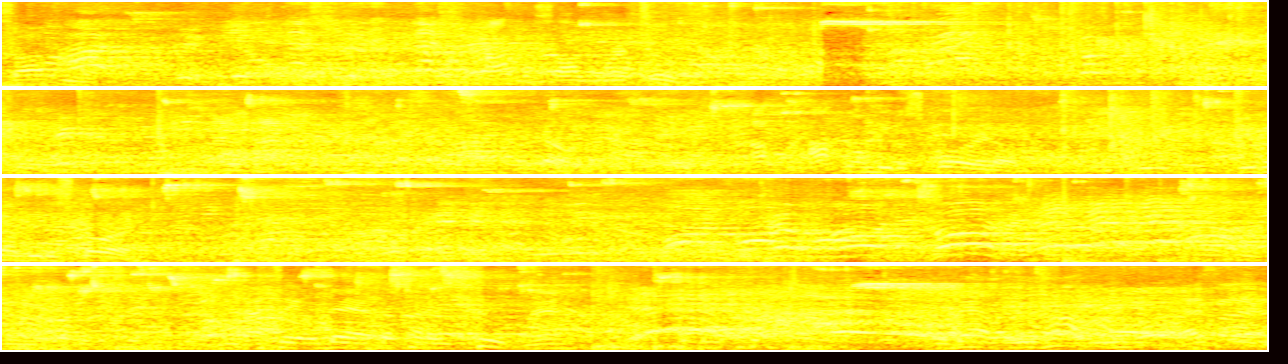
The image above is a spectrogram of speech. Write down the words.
sophomore. Hawk a sophomore too. Hawk gonna be the scorer though. He gonna be the scorer. I tell your dad, that's how they treat, man. Your dad like, yo, Hawk, man. That's a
